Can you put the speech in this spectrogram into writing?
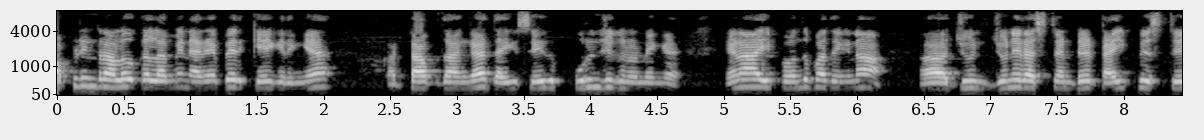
அப்படின்ற அளவுக்கு எல்லாமே நிறைய பேர் கேட்குறீங்க கட் ஆஃப் தாங்க. தயவு செய்து புரிஞ்சுக்கணும் நீங்கள் ஏன்னா இப்போ வந்து பார்த்தீங்கன்னா June junior assistant typist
